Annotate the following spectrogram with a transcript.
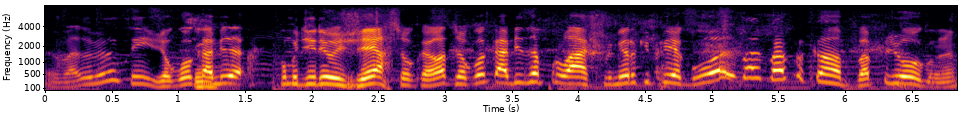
É mais ou menos assim. Jogou Sim. camisa, como diria o Gerson Canhota, jogou a camisa pro ar. O primeiro que pegou, vai, vai pro campo, vai pro jogo, né?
